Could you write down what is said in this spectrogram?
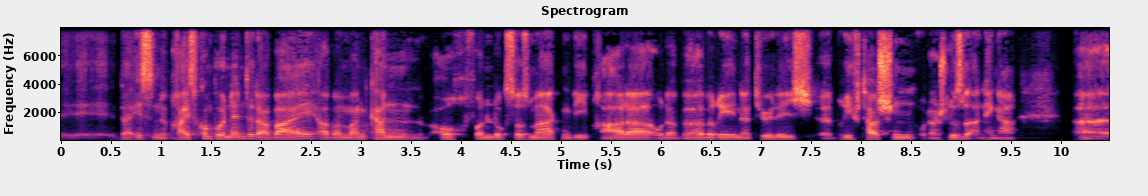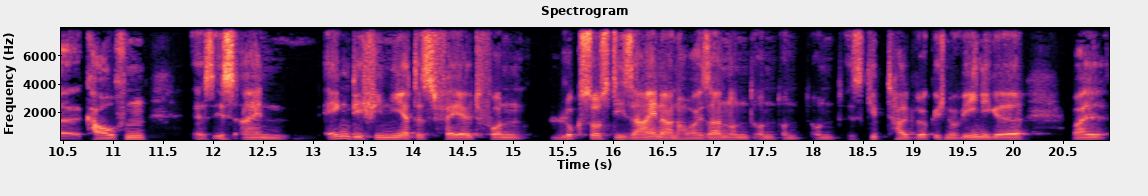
äh, da ist eine Preiskomponente dabei, aber man kann auch von Luxusmarken wie Prada oder Burberry natürlich äh, Brieftaschen oder Schlüsselanhänger äh, kaufen. Es ist ein eng definiertes Feld von Luxusdesignernhäusern und, und, und, und es gibt halt wirklich nur wenige, weil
